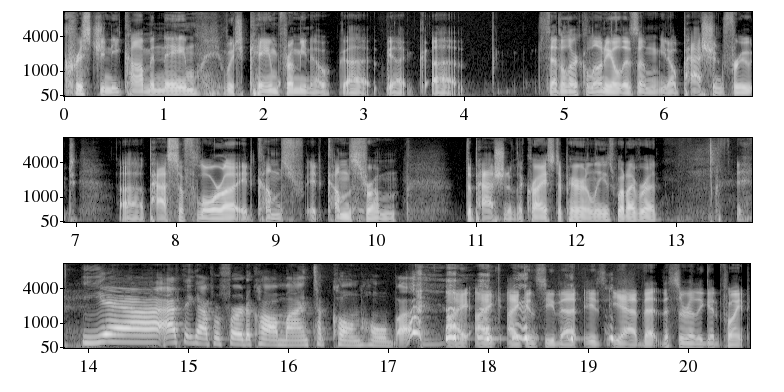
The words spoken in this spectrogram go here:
christiany common name which came from you know uh, uh, uh, settler colonialism you know passion fruit uh, passiflora it comes it comes from the passion of the christ apparently is what i've read Yeah, I think I prefer to call mine Takonhoba. I, I I can see that is yeah that that's a really good point.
